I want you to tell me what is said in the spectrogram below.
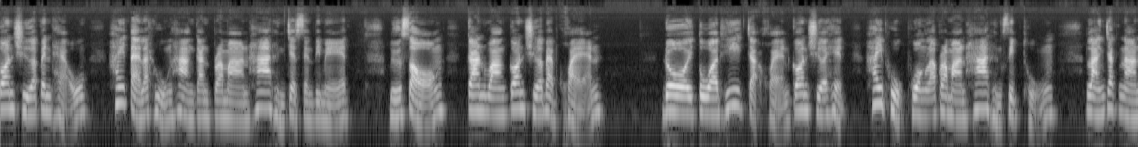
ก้อนเชื้อเป็นแถว ให้แต่ละถุงห่างกันประมาณ 5-7 เซนติเมตร หรือ 2. การวางก้อนเชื้อแบบแขวน โดยตัวที่จะแขวนก้อนเชื้อเห็ดให้ผูกพวงละประมาณ 5-10 ถุง หลังจากนั้น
